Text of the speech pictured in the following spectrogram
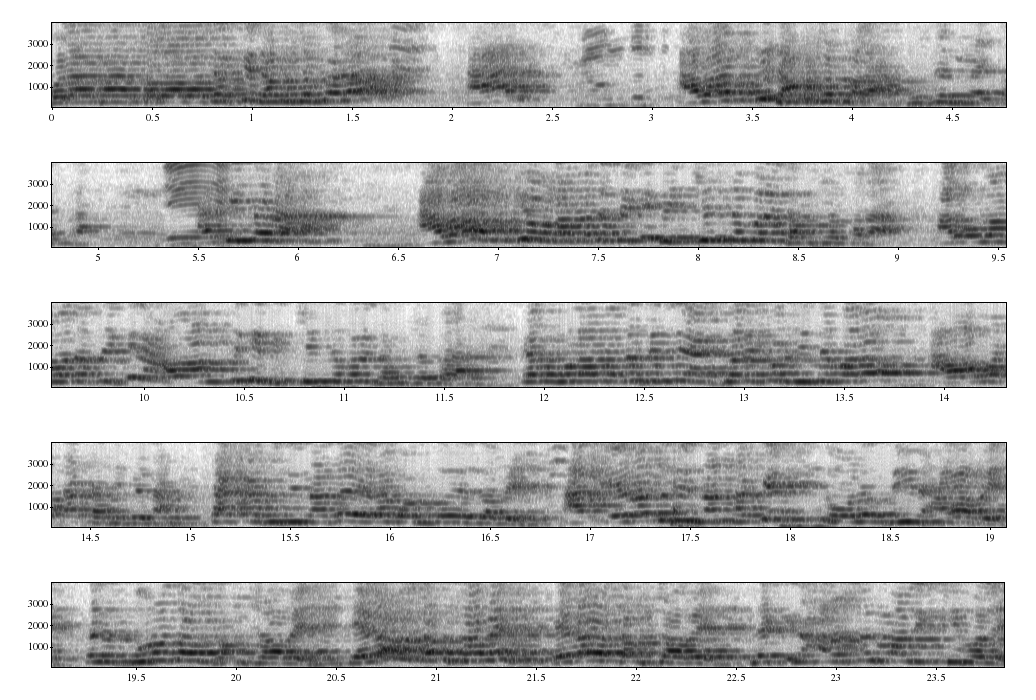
ওলামা তলাবাদেরকে ধ্বংস করা। আর আওয়ামকে ধ্বংস করা বুঝেন নাই কথা? কি করা আওয়ামকে ওলামাদের থেকে বিচ্ছিন্ন করে ধ্বংস করা আর ওলামাদের থেকে আওয়াম থেকে বিচ্ছিন্ন করে ধ্বংস করা। কারণ ওলামাদেরকে যদি একবারে করে দিতে পারো আওয়াম টাকা দিবে না। টাকা যদি না দেয় এরা বন্ধ হয়ে যাবে। আর এরা যদি না থাকে তো ওরা দিন হারাবে। তাহলে দুরদল ধ্বংস হবে। এরাও ধ্বংস হবে এরাও ধ্বংস হবে। লেকিন আরসের মালিক কি বলে?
